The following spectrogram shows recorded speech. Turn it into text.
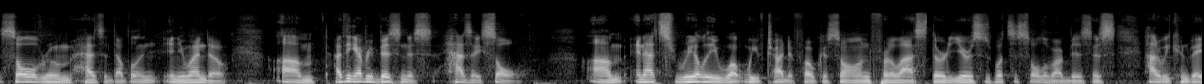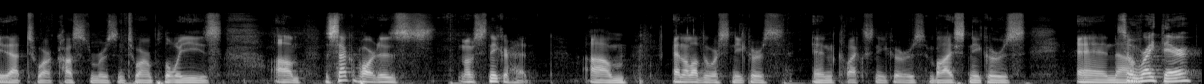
Soul Room has a double in, innuendo. Um, I think every business has a soul, um, and that's really what we've tried to focus on for the last 30 years. Is what's the soul of our business? How do we convey that to our customers and to our employees? Um, the second part is I'm a sneakerhead. Um, and I love to wear sneakers and collect sneakers and buy sneakers. And um, So right there,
